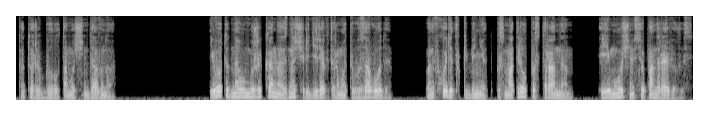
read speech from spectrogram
которое было там очень давно. И вот одного мужика назначили директором этого завода. Он входит в кабинет, посмотрел по сторонам, и ему очень все понравилось.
